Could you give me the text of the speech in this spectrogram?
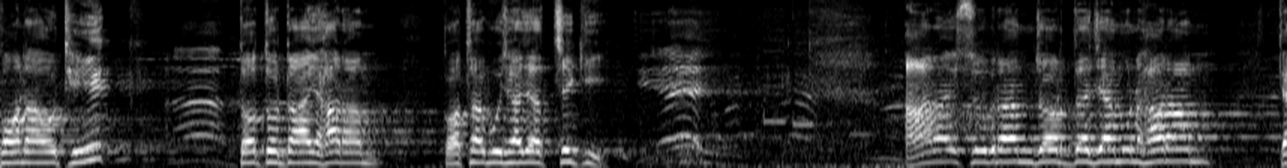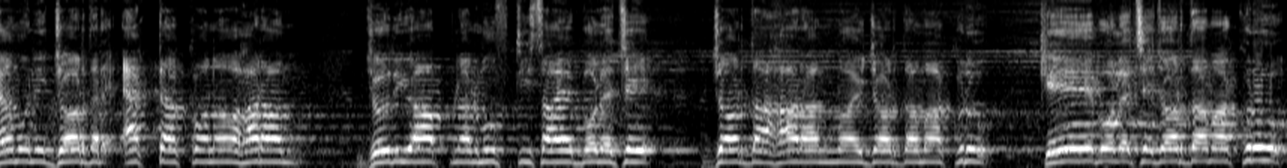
কণাও ঠিক ততটাই হারাম। কথা বোঝা যাচ্ছে কি? আড়াইশো গ্রাম জর্দা যেমন হারাম, তেমনি জর্দার একটা কণাও হারাম। যদিও আপনার মুফতি সাহেব বলেছে, জর্দা হারাম নয়, জর্দা মাকরু। কে বলেছে জর্দা মাকরু?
